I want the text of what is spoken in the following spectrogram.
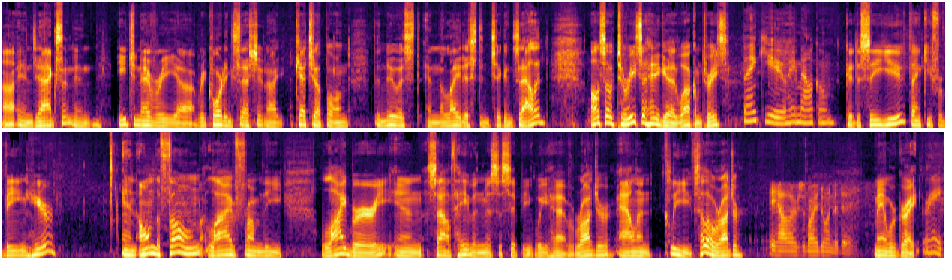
uh, in Jackson, and each and every uh, recording session, I catch up on the newest and the latest in chicken salad. Also, Teresa Haygood. Welcome, Teresa. Thank you. Hey, Malcolm. Good to see you. Thank you for being here. And on the phone, live from the library in Southaven, Mississippi, we have Roger Allen Cleaves. Hello, Roger. Hey, how are everybody doing today? Man, we're great. Great.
